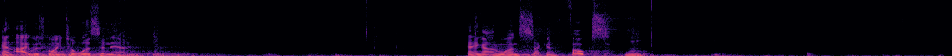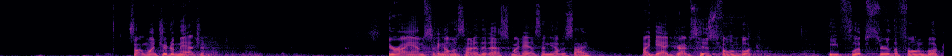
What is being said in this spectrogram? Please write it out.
and I was going to listen in. Hang on one second, folks. So I want you to imagine. Here I am sitting on the side of the desk, my dad's on the other side. My dad grabs his phone book, he flips through the phone book.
